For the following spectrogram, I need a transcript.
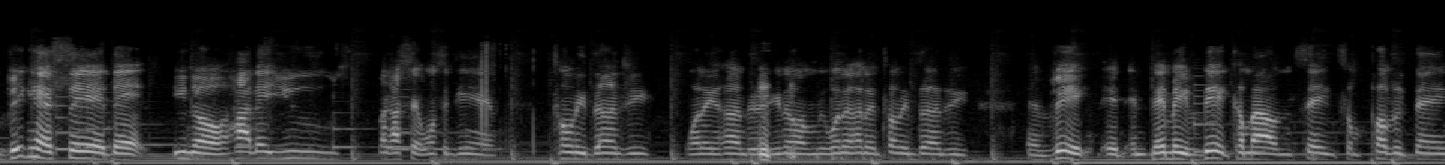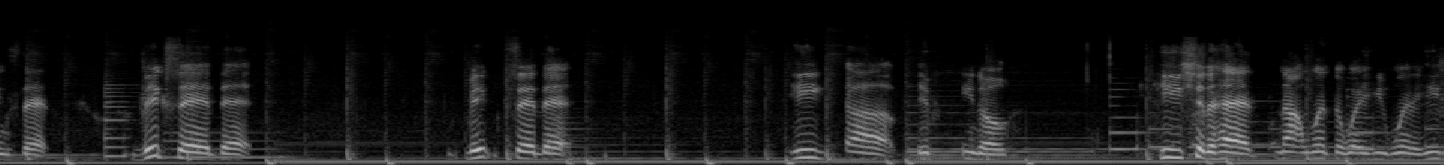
Vick has said that you know how they use, like I said once again, Tony Dungy, one eight hundred, you know, I mean, one eight hundred Tony Dungy, and Vick, and, and they made Vick come out and say some public things that Vick said that Vick said that he, uh, if you know, he should have had not went the way he went. He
